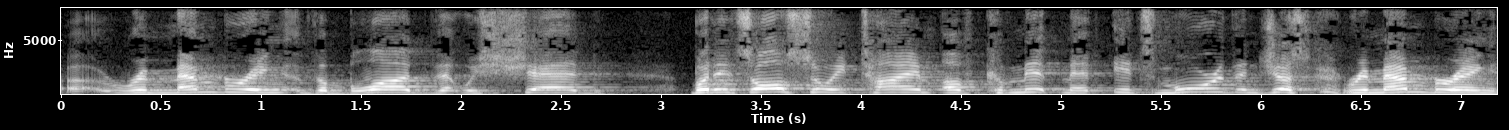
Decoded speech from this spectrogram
uh, remembering the blood that was shed but it's also a time of commitment. It's more than just remembering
